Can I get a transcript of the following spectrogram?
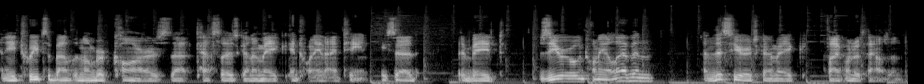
and he tweets about the number of cars that Tesla is going to make in 2019. He said it made zero in 2011, and this year it's going to make 500,000.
